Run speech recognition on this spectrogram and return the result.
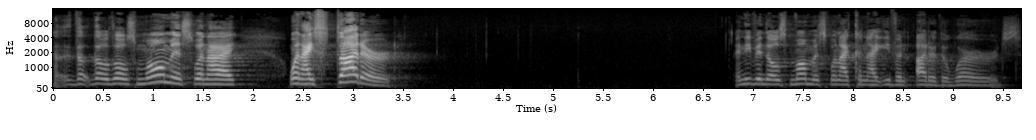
Th- those moments when I, when I stuttered, And even those moments when I could not even utter the words,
